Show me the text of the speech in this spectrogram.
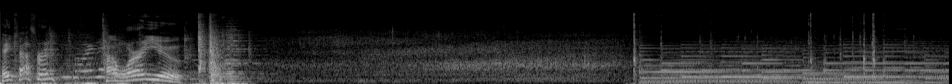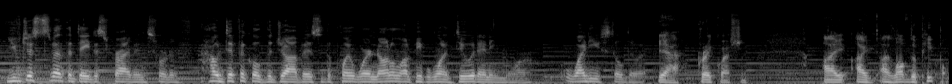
Hey, Catherine. Good morning. How are you? You've just spent the day describing sort of how difficult the job is to the point where not a lot of people want to do it anymore. Why do you still do it? Yeah, great question. I, I, I love the people.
